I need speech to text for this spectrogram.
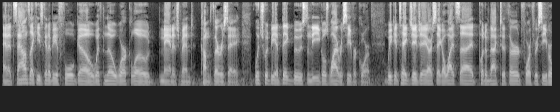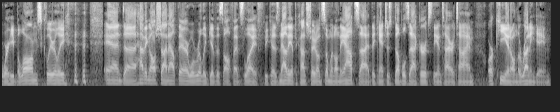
and it sounds like he's going to be a full go with no workload management come Thursday, which would be a big boost in the Eagles' wide receiver corps. We could take JJ Arcega Whiteside, put him back to third, fourth receiver where he belongs, clearly, and uh, having Alshon out there will really give this offense life because now they have to concentrate on someone on the outside. They can't just double Zach Ertz the entire time or key in on the running game.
